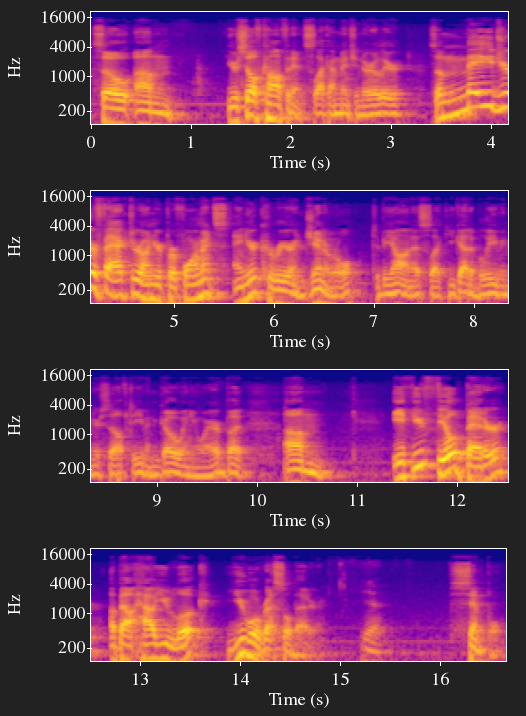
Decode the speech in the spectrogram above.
So, um, your self confidence, like I mentioned earlier, is a major factor on your performance and your career in general, to be honest. Like, you got to believe in yourself to even go anywhere. But um, if you feel better about how you look, you will wrestle better. Yeah. Simple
